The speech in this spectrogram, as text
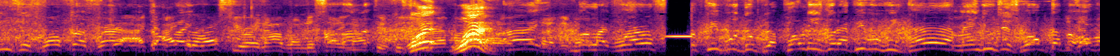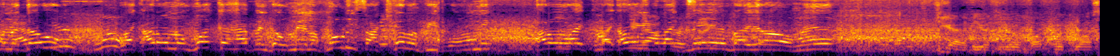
you just woke up, grabbed yeah, I, my I car, could arrest you right now, but I'm deciding not to. 'cause What? you grabbed my What? car Alright, outside the but car. like when f- people do, the police do that, people be damn, man. You just walked up and that opened the door. No. Like I don't know what could happen though, man. The police are killing people, homie. I don't like, like I don't Hang even like for being second. by y'all, man. Do you got an ID with you, with with Ross?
